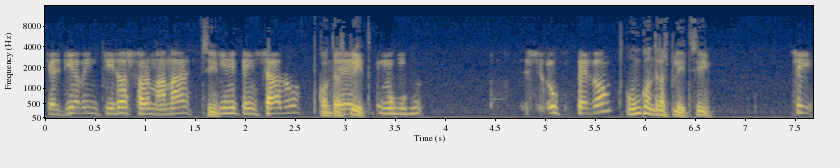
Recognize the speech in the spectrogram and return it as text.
que el día 22 Farmamar Sí. tiene pensado... Contra Split. su- ¿Perdón? Un contra split, sí. Sí.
